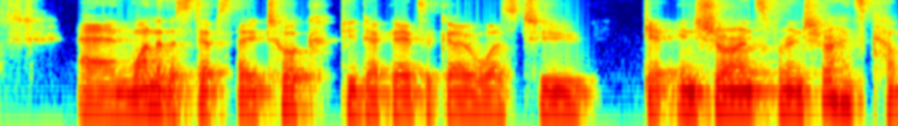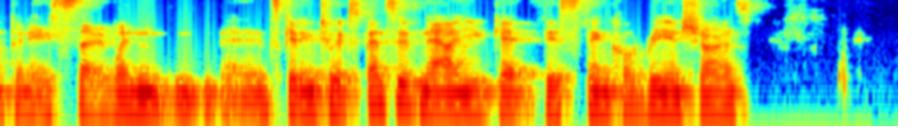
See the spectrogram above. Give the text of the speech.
And one of the steps they took a few decades ago was to get insurance for insurance companies. So when it's getting too expensive, now you get this thing called reinsurance.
